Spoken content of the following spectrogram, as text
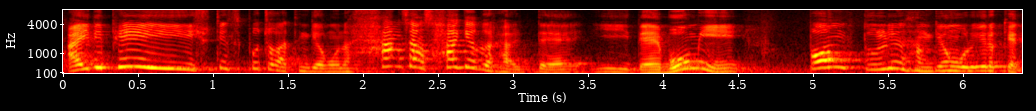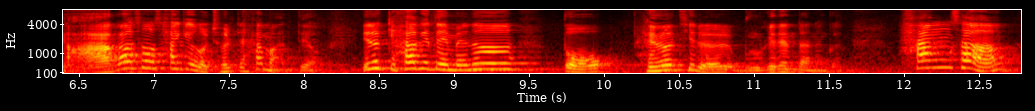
IDPA 슈팅 스포츠 같은 경우는 항상 사격을 할 때 이 내 몸이 뻥 뚫린 환경으로 이렇게 나가서 사격을 절대 하면 안 돼요. 이렇게 하게 되면은 또 페널티를 물게 된다는 것. 항상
